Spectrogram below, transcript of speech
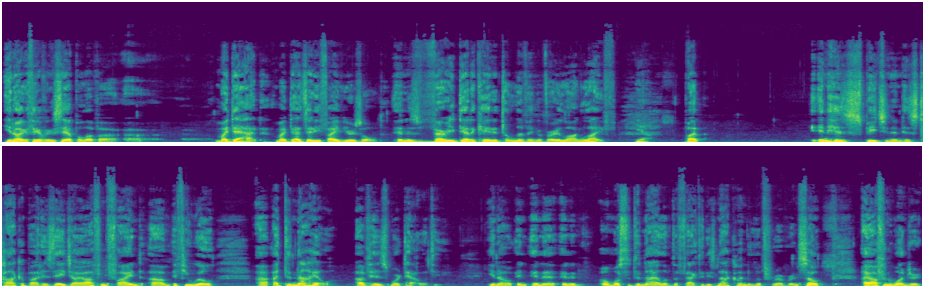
you know, I think of an example of a, uh, my dad. My dad's 85 years old and is very dedicated to living a very long life. Yeah. But in his speech and in his talk about his age, I often find, um, if you will, uh, a denial of his mortality. You know, in, in, a, a, almost a denial of the fact that he's not going to live forever. And so I often wonder,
